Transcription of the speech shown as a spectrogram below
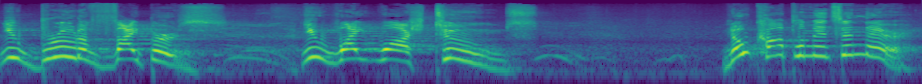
You brood of vipers! You whitewashed tombs! No compliments in there.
